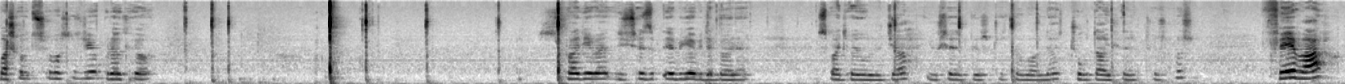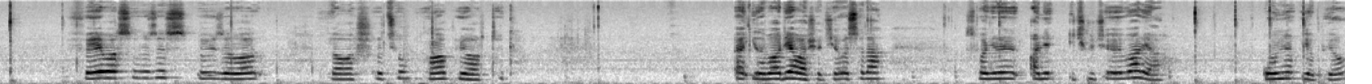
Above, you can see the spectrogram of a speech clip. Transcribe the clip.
başka bir tuşa basınca bırakıyor. Spiderman yüksek zıplayabiliyor bir de böyle. Spiderman olunca yüksek zıplıyorsunuz normalde. Çok daha yüksek zıplıyorsunuz. F var. F bastığınızda böyle zaman yavaşlatıyor. Ne yapıyor artık? Evet zaman yavaşlatıyor. Mesela Spiderman'in hani iç gücü var ya. Onu yapıyor.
